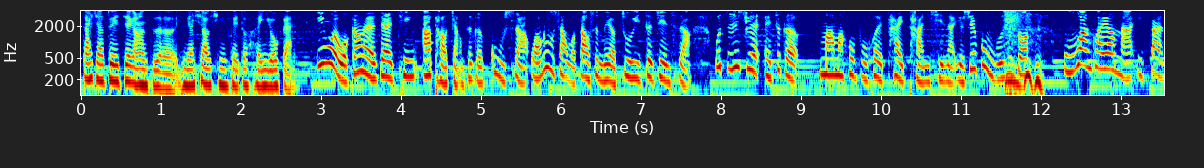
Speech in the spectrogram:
大家对这样子应该孝心费都很有感。因为我刚才在听阿桃讲这个故事啊，网络上我倒是没有注意这件事啊，我只是觉得，哎，这个妈妈会不会太贪心了？有些父母是说 五万块要拿一半，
